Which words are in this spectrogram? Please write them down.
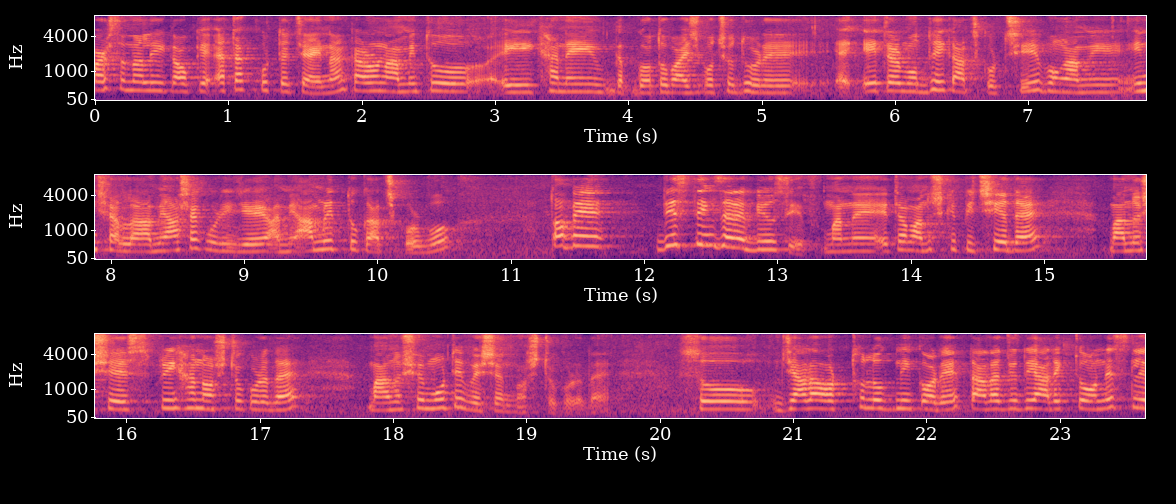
পার্সোনালি কাউকে অ্যাটাক করতে চাই না, কারণ আমি তো এইখানে গত বাইশ বছর ধরে এটার মধ্যেই কাজ করছি এবং আমি ইনশাল্লাহ আমি আশা করি যে আমি আমৃত্যু কাজ করব। তবে দিস থিংস আর অ্যাবিউসিভ মানে এটা মানুষকে পিছিয়ে দেয়, মানুষের স্পৃহা নষ্ট করে দেয়, মানুষের মোটিভেশন নষ্ট করে দেয়। সো যারা অর্থলগ্নি করে, তারা যদি আরেকটু অনেস্টলি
